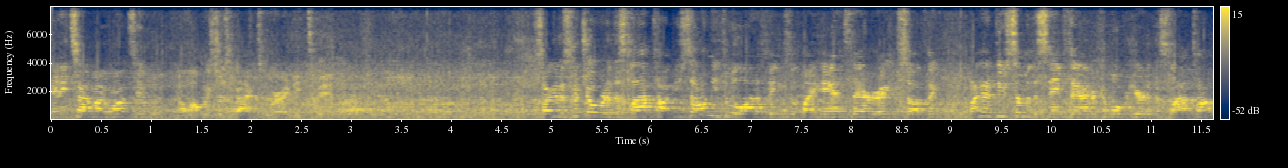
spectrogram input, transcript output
anytime I want to, I'm always just back to where I need to be. So I'm going to switch over to this laptop. You saw me do a lot of things with my hands there, right? You saw. I'm going to do some of the same thing. I'm going to come over here to this laptop,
